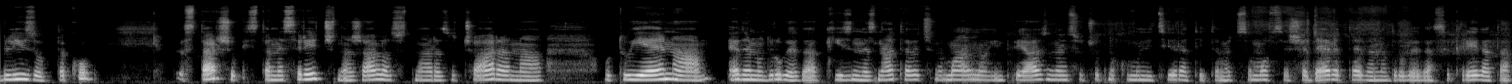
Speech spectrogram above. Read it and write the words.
blizu tako staršev, ki sta nesrečna, žalostna, razočarana, utujena, eden od drugega, ki ne znata več normalno in prijazno in sočutno komunicirati, temveč samo se še derete, eden od drugega se kregata.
